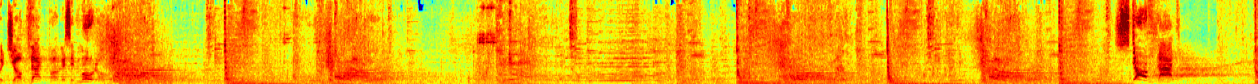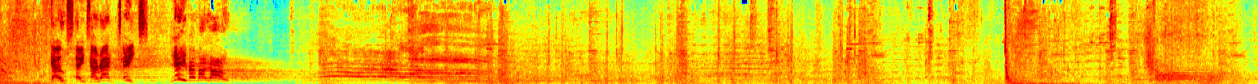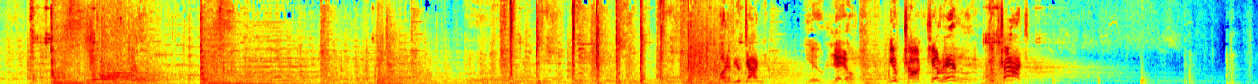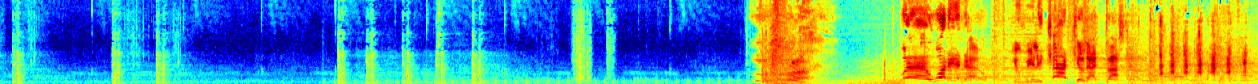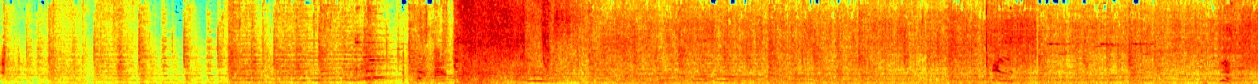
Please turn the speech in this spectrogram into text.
Good job that bug is immortal. Stop that! Those things are antiques! What do you know? You really can't kill that bastard!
